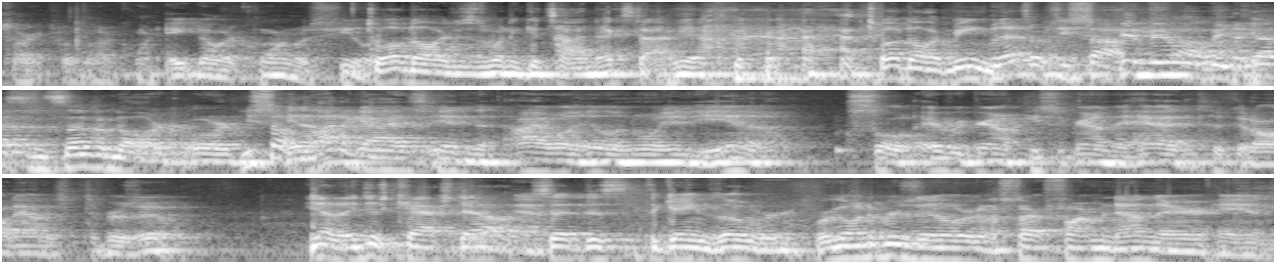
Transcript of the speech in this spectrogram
sorry, twelve dollar corn. Eight dollar corn was fueling. Twelve dollars is when it gets high next time, yeah. Twelve dollar beans. But that's what you saw. And You then we'll be a lot of guys- cussing seven dollar corn. you saw Yeah. a lot of guys in Iowa, Illinois, Indiana sold every ground piece of ground they had and took it all down to Brazil. Yeah, they just cashed out. Yeah. Said this the game's over. We're going to Brazil. We're going to start farming down there, and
